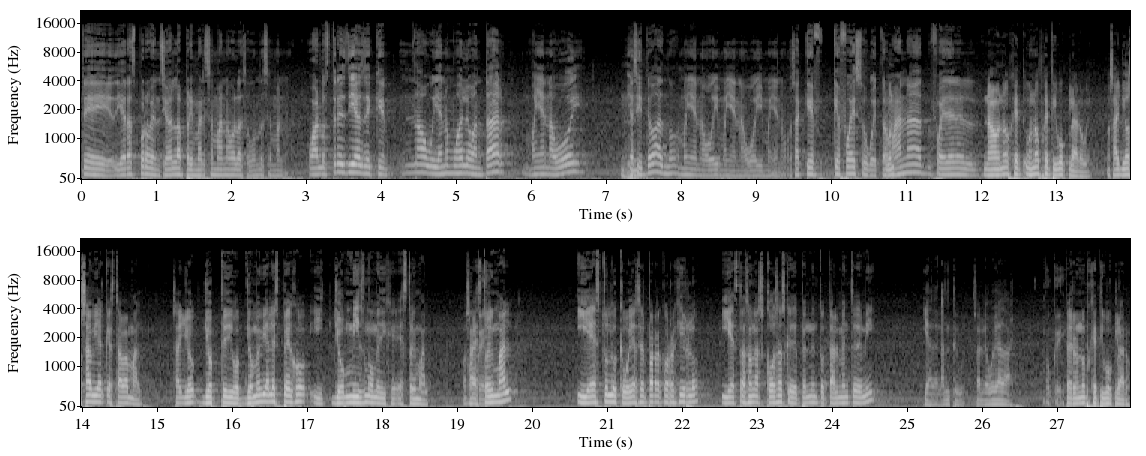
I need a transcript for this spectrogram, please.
te dieras por vencido la primera semana o la segunda semana? O a los tres días de que, no, güey, ya no me voy a levantar, mañana voy. Y así te vas, ¿no? Mañana voy, mañana voy, mañana voy. O sea, ¿qué, qué fue eso, güey? ¿Tu Un- hermana fue el... No, un, obje- un objetivo claro, güey. O sea, yo sabía que estaba mal. O sea, yo, yo te digo, yo me vi al espejo y yo mismo me dije, estoy mal. O sea, estoy mal y esto es lo que voy a hacer para corregirlo y estas son las cosas que dependen totalmente de mí y adelante, güey. O sea, le voy a dar. Pero un objetivo claro,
